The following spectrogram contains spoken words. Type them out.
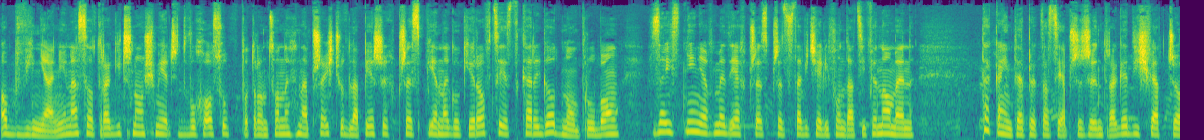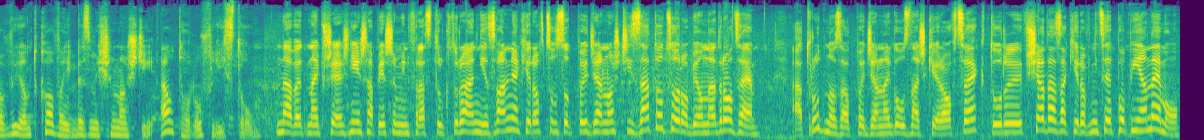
obwinianie nas o tragiczną śmierć dwóch osób potrąconych na przejściu dla pieszych przez pijanego kierowcę jest karygodną próbą zaistnienia w mediach przez przedstawicieli Fundacji Fenomen. Taka interpretacja przyczyn tragedii świadczy o wyjątkowej bezmyślności autorów listu. Nawet najprzyjaźniejsza pieszym infrastruktura nie zwalnia kierowców z odpowiedzialności za to, co robią na drodze. A trudno za odpowiedzialnego uznać kierowcę, który wsiada za kierownicę po pijanemu,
